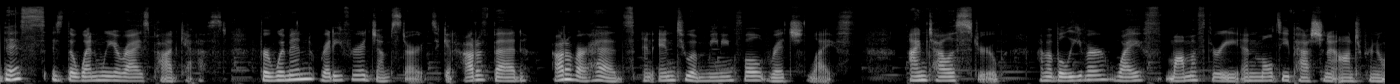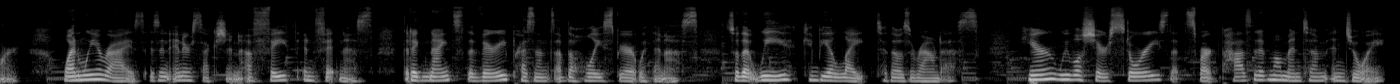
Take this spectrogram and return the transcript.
This is the When We Arise podcast for women ready for a jumpstart to get out of bed, out of our heads, and into a meaningful, rich life. I'm Talis Strub. I'm a believer, wife, mom of three, and multi passionate entrepreneur. When We Arise is an intersection of faith and fitness that ignites the very presence of the Holy Spirit within us so that we can be a light to those around us. Here, we will share stories that spark positive momentum and joy.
